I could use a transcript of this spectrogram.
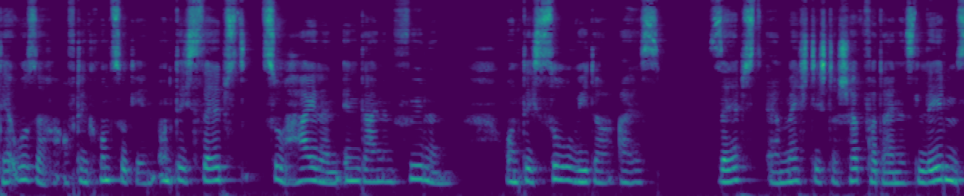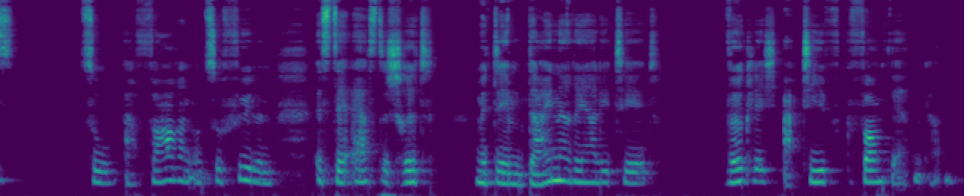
Der Ursache auf den Grund zu gehen und dich selbst zu heilen in deinem Fühlen und dich so wieder als selbstermächtigter Schöpfer deines Lebens zu erfahren und zu fühlen, ist der erste Schritt, mit dem deine Realität wirklich aktiv geformt werden kann.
